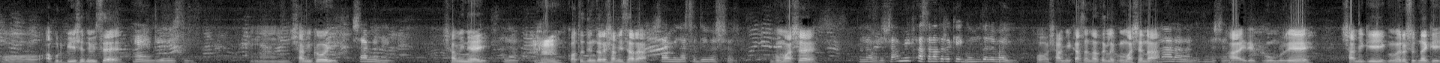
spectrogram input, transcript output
ও আপুর বিয়ে শাদী হয়েছে হ্যাঁ বিয়ে হয়েছে স্বামী কই? স্বামী নেই। স্বামী নেই? না। কতদিন ধরে স্বামী ছাড়া? স্বামী আছে দুই বছর। ঘুম আসে? না ভাই স্বামী কাছে না কে ঘুম ধরে ভাই? ও স্বামী কাছে না থাকলে ঘুম আসে না? না না না ঘুম আসে না। হাই রে ঘুম রে। স্বামী কি ঘুমের ওষুধ নাকি?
